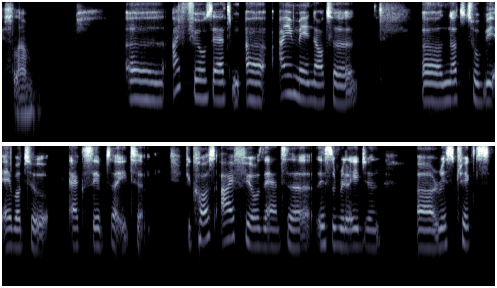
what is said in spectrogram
Islam? uh i feel that uh i may not uh, uh not to be able to accept it because i feel that uh, this religion uh restricts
